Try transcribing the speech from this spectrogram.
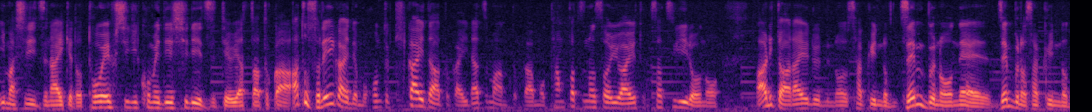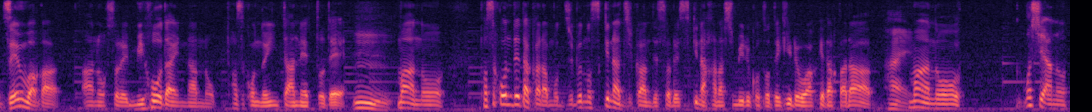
今シリーズないけど東映不思議コメディシリーズっていうやつだとかあとそれ以外でも本当機械だとか稲妻とかもう単発のそういうああいう特撮ヒーローのありとあらゆるの作品の全部のね全部の作品の全話があのそれ見放題になるの。パソコンのインターネットで。うん。まああのパソコンでだからもう自分の好きな時間でそれ好きな話見ることできるわけだからはい、まああのもしあの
